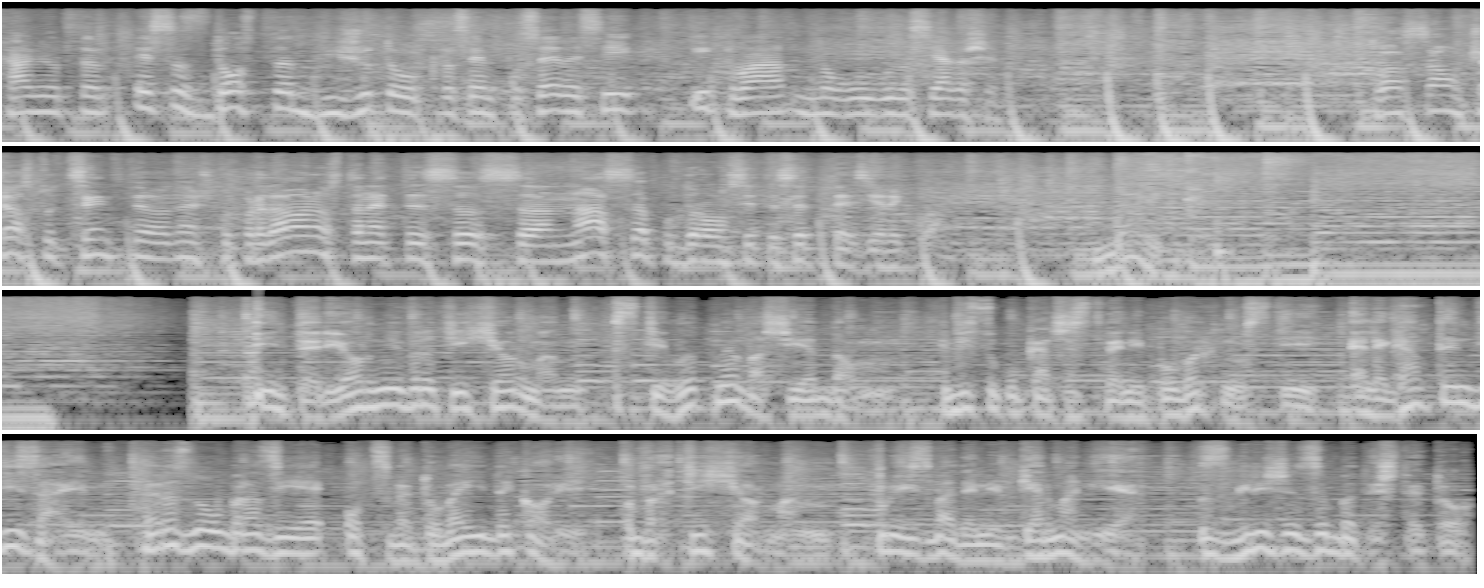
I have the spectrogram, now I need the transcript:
Хамилтън е с доста бижута украсен по себе си и това много го засягаше. Това са само част от центите в днешното предаване. Останете с нас, подробностите след тези реклами. Интериорни врати Хьорман. Стилът на вашия дом. Висококачествени повърхности, елегантен дизайн, разнообразие от цветове и декори. Врати Хьорман. Произведени в Германия. С грижа за бъдещето.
